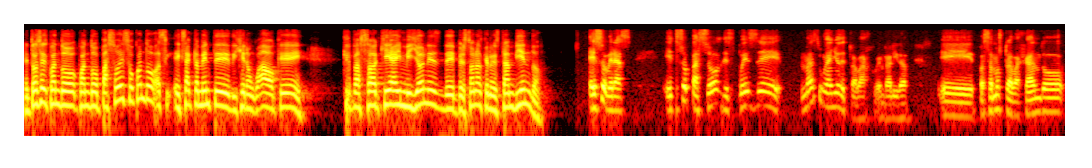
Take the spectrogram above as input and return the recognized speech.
Entonces, cuando, cuando pasó eso, cuando exactamente dijeron, wow, ¿qué, ¿qué pasó? Aquí hay millones de personas que nos están viendo. Eso verás, eso pasó después de más de un año de trabajo, en realidad. Eh, pasamos trabajando,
